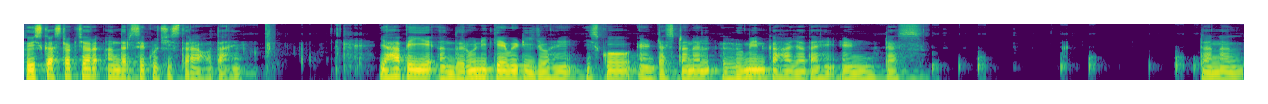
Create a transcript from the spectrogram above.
तो इसका स्ट्रक्चर अंदर से कुछ इस तरह होता है। यहाँ पे ये अंदरूनी कैविटी जो है, इसको एंटेस्टनल लुमिन कहा जाता है। एंटस टनल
